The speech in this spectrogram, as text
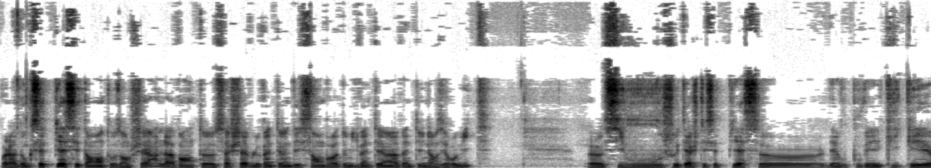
Voilà, donc cette pièce est en vente aux enchères. La vente euh, s'achève le 21 décembre 2021 à 21h08. Euh, si vous souhaitez acheter cette pièce, eh bien vous pouvez cliquer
